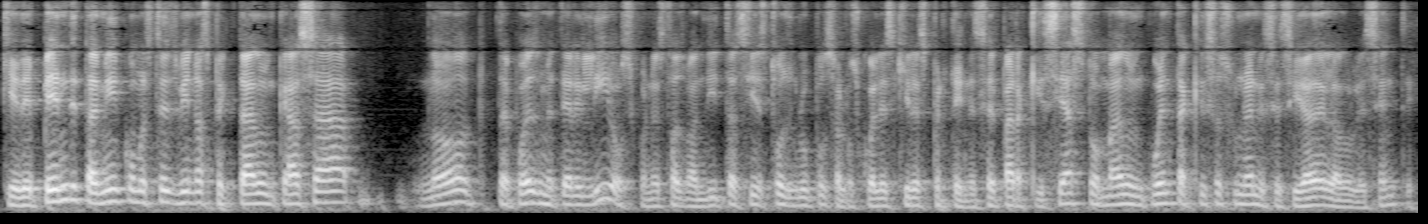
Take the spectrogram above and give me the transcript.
que depende también cómo estés bien aspectado en casa, no te puedes meter en líos con estas banditas y estos grupos a los cuales quieres pertenecer para que seas tomado en cuenta que esa es una necesidad del adolescente.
